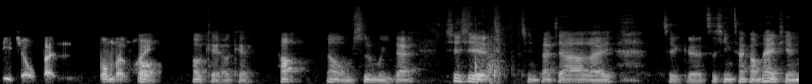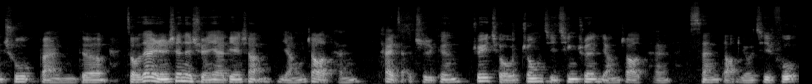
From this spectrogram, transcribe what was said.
第九本宫本会。Oh, OK OK，好，那我们拭目以待。谢谢，请大家来这个自行参考麦田出版的《走在人生的悬崖边上》，杨照谈太宰治跟追求终极青春，杨照谈三岛由纪夫。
